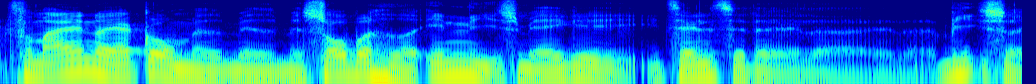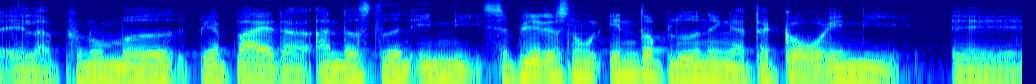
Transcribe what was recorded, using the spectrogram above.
For mig, når jeg går med, med, med sårbarheder indeni, som jeg ikke i talesætter eller, eller viser, eller på nogen måde bearbejder andre steder end indeni, så bliver det sådan nogle indre blødninger, der går ind i, øh,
